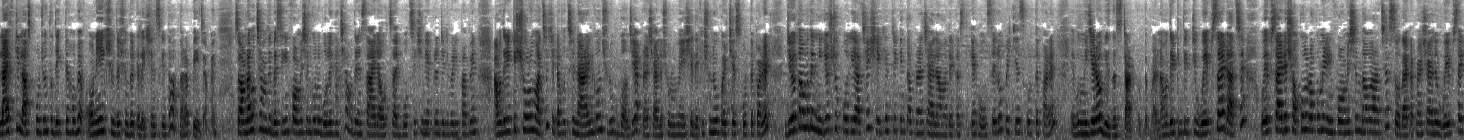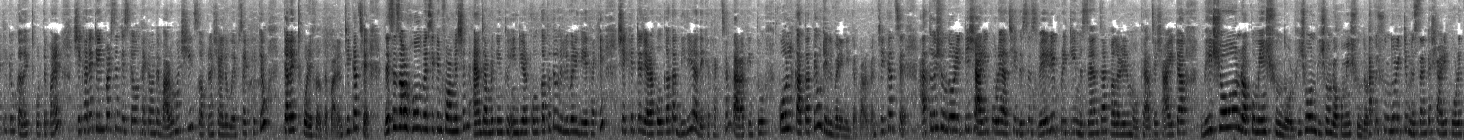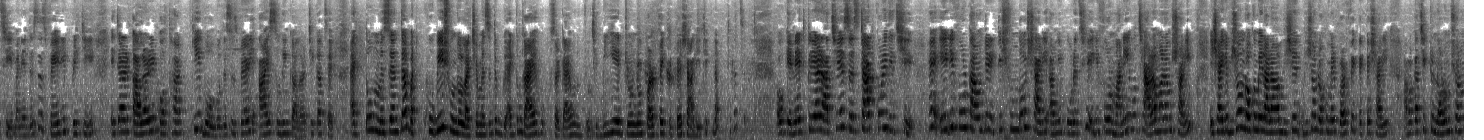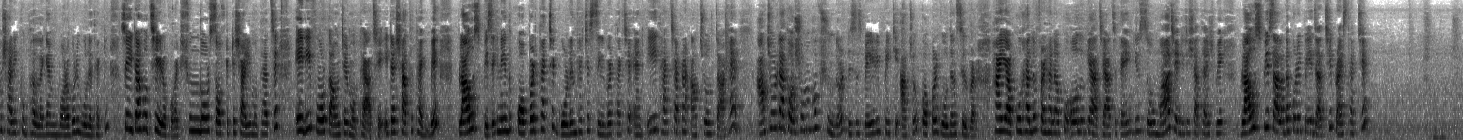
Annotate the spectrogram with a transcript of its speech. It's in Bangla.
লাইফটি লাস্ট পর্যন্ত দেখতে হবে, অনেক সুন্দর সুন্দর কালেকশনস কিন্তু আপনারা পেয়ে যাবেন। সো আমরা হচ্ছে আমাদের বেসিক ইনফরমেশনগুলো বলে দিচ্ছি, আমাদের ইনসাইড আউটসাইড বোথ সেকশনে আপনারা ডেলিভারি পাবেন। আমাদের একটি শোরুম আছে, যেটা হচ্ছে নারায়ণগঞ্জ, রূপগঞ্জে। আপনারা চাইলে শোরুমে এসে দেখে শুনেও পারচেস করতে পারেন। যেহেতু আমাদের নিজস্ব পলি আছে, সেক্ষেত্রে কিন্তু আপনারা চাইলে আমাদের কাছ থেকে হোলসেলও পারচেস করতে পারেন এবং নিজেরাও বিজনেস স্টার্ট করতে পারেন। আমাদের কিন্তু একটি ওয়েবসাইট আছে। ওয়েবসাইটে সকল রকমের ইনফরমেশন দেওয়া আছে সো দ্যাট আপনারা চাইলে ওয়েবসাইট থেকেও কালেক্ট করতে পারেন। সেখানে টেন পার্সেন্ট ডিসকাউন্ট থাকে আমাদের বারো মাসই সো আপনারা চাইলে ওয়েবসাইট থেকেও কালেক্ট করে ফেলতে পারেন, ঠিক আছে? This is our whole basic information and আমরা কিন্তু ইন্ডিয়ার কলকাতাতেও ডেলিভারি দিয়ে থাকি। সেক্ষেত্রে যারা কলকাতার দিদিরা দেখে থাকছেন, তারা কিন্তু কলকাতাতেও ডেলিভারি নিতে পারবেন, ঠিক আছে? এত সুন্দর একটি শাড়ি পরে আছি। This is very pretty magenta কালারের মধ্যে আছে। শাড়িটা ভীষণ রকমের সুন্দর, ভীষণ ভীষণ রকমের সুন্দর। এত সুন্দর একটি মিসেন্টা শাড়ি পরেছি। মানে দিস ইজ ভেরি প্রিটি এটার কালারের কথা কি বলব? This is very eye soothing colour ঠিক আছে? একদম মিসেন্টা বাট খুবই সুন্দর লাগছে। মেসেজটা একদম গায়ে সরি গায়ে হলুদ বলছি। বিয়ের জন্য পারফেক্ট একটা শাড়ি, ঠিক না? ঠিক আছে? ওকে নেট ক্লিয়ার আছে। স্টার্ট করে দিচ্ছি। হ্যাঁ এইটি ফোর কাউন্টের একটি সুন্দর শাড়ি আমি পরেছি। এইটি ফোর মানেই হচ্ছে আরাম আরাম শাড়ি। এই শাড়িটা ভীষণ রকমের আরাম, ভীষণ ভীষণ রকমের পারফেক্ট একটা শাড়ি। আমার কাছে একটু নরম সরম শাড়ি খুব ভালো লাগে, আমি বরাবরই বলে থাকি। সো এইটা হচ্ছে এরকম, একটা সুন্দর সফট একটা শাড়ির মধ্যে আছে। এইটি ফোর কাউন্টের মধ্যে আছে। এটার সাথে থাকবে ব্লাউজ পিস এখানে কিন্তু কপার থাকছে গোল্ডেন থাকছে সিলভার থাকছে অ্যান্ড এই থাকছে আপনার আঁচলটা হ্যাঁ? আঁচলটা এত অসম্ভব সুন্দর। This is very pretty anchal copper golden silver hi আপু হ্যালো ফারহান আপু অল ওকে আছে আছে thank you so much and এটির সাথে আসবে ব্লাউজ পিস আলাদা করে পেয়ে যাচ্ছি প্রাইস থাকছে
